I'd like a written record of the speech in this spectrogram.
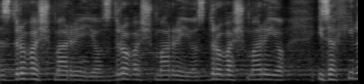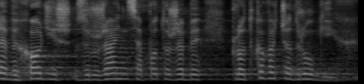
zdrowaś Maryjo, zdrowaś Maryjo, zdrowaś Maryjo i za chwilę wychodzisz z różańca po to, żeby plotkować o drugich,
